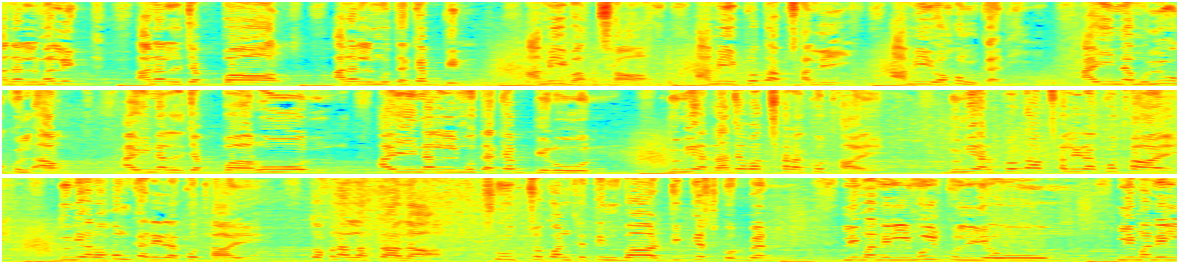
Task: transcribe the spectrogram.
আনাল মালিক, আনাল জব্বার, আনাল মুতাকাব্বির। আমি বাদশাহ, আমি প্রতাপশালী, আমি অহংকারী। আইনা মুলুকুল আরদ, আইনাল জব্বারুন, আইনাল মুতাকাব্বিরুন। দুনিয়ার রাজা বাদশারা কোথায়? দুনিয়ার প্রতাপশালীরা কোথায়? দুনিয়ার অহংকারীরা কোথায়? তখন আল্লাহ তাআলা সুউচ্চ কণ্ঠে তিনবার জিজ্ঞেস করবেন লিমানিল মুলকুল ইয়াউম লিমানিল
